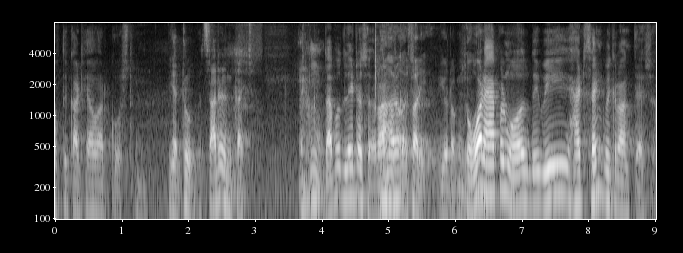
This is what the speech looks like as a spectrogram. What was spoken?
off the Kathiawar coast. Hmm. Yeah, true. It started in Kutch. That was later, sir. Ah, no, sorry, you're talking. So what happened was the, we had sent Vikrant there, sir,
